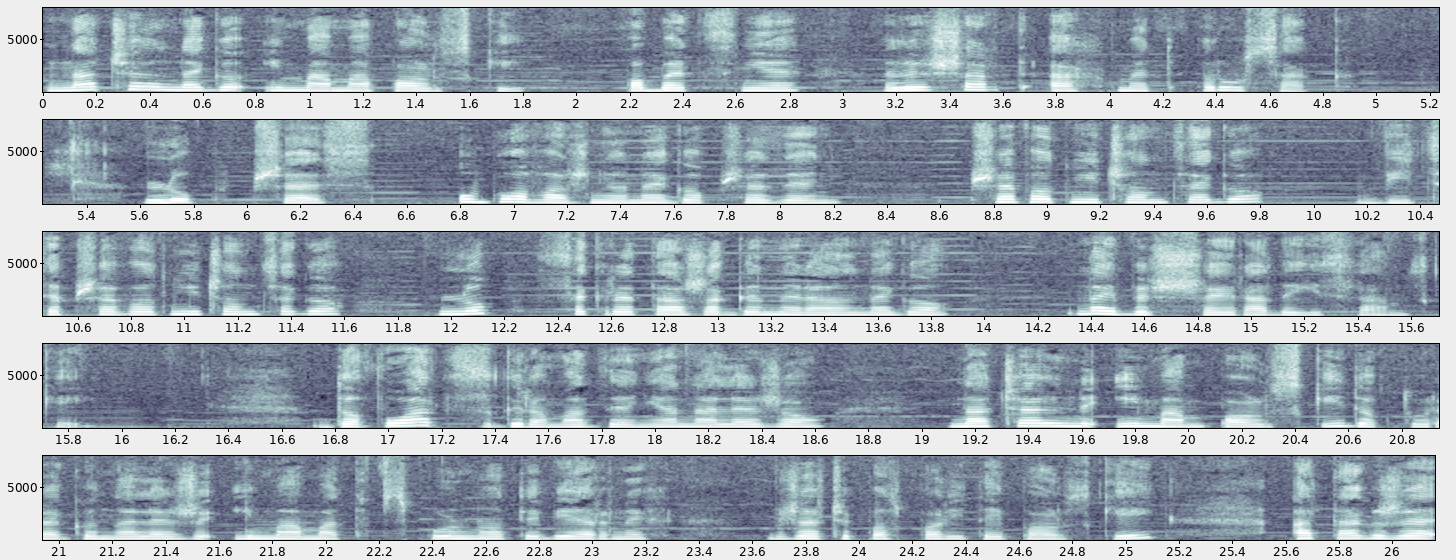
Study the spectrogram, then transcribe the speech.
naczelnego imama Polski, obecnie Ryszard Ahmed Rusak, lub przez upoważnionego przezeń przewodniczącego, wiceprzewodniczącego lub sekretarza generalnego Najwyższej Rady Islamskiej. Do władz zgromadzenia należą naczelny imam Polski, do którego należy imamat Wspólnoty Wiernych w Rzeczypospolitej Polskiej, a także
